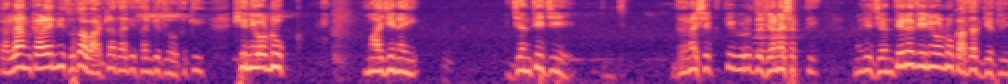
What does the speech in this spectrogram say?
कल्याण काळेंनी सुद्धा भाषणात आधी सांगितलं होतं की ही निवडणूक माझी नाही. जनतेची आहे. धनशक्ती विरुद्ध जनशक्ती. म्हणजे जनतेने ती निवडणूक हातात घेतली.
